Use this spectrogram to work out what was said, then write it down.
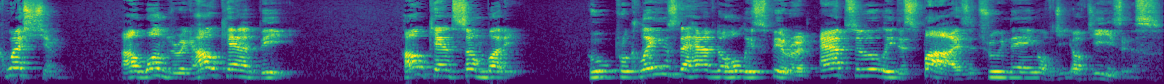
question. I'm wondering how can it be? How can somebody who proclaims to have the Holy Spirit absolutely despise the true name of, G of Jesus?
